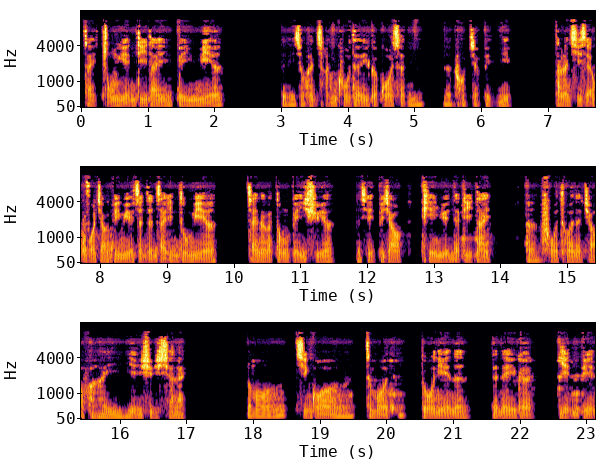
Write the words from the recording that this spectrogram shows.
在中原地带被灭，是一种很残酷的一个过程。那佛教被灭，当然其实佛教并没有真正在印度灭啊，在那个东北区啊，那些比较偏远的地带，嗯，佛陀的教法还延续下来。那么，经过这么多年呢的那个演变，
